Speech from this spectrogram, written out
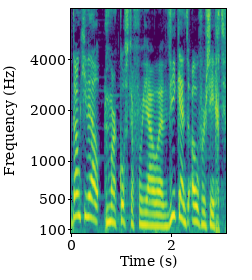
Dankjewel, Mark Koster, voor jouw eh, weekendoverzicht.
